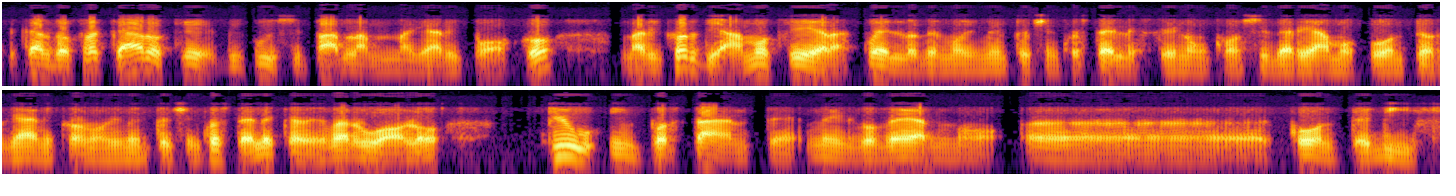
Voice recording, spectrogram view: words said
Riccardo Fraccaro che, di cui si parla magari poco, ma ricordiamo che era quello del Movimento 5 Stelle, se non consideriamo Ponte organico al Movimento 5 Stelle, che aveva il ruolo più importante nel governo eh, Conte bis,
